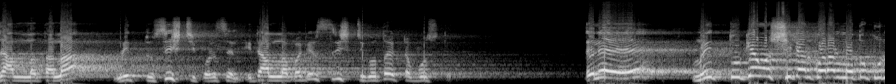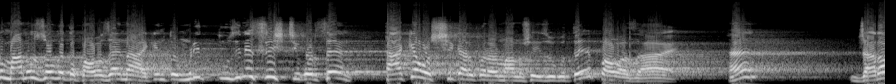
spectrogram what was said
যে আল্লাহ তালা মৃত্যু সৃষ্টি করেছেন। এটা আল্লাহ পাকের সৃষ্টিগত একটা বস্তু। তাহলে মৃত্যুকে অস্বীকার করার মতো কোন মানুষ জগতে পাওয়া যায় না, কিন্তু মৃত্যু যিনি সৃষ্টি করছেন, তাকে অস্বীকার করার মানুষ এই জগতে পাওয়া যায়। হ্যাঁ? যারা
